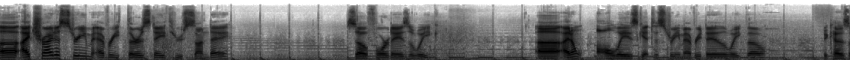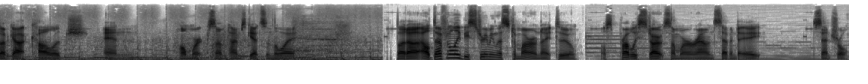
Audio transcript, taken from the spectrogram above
Uh, I try to stream every Thursday through Sunday. So, four days a week. Uh, I don't always get to stream every day of the week, though. Because I've got college and homework sometimes gets in the way. But uh, I'll definitely be streaming this tomorrow night, too. I'll probably start somewhere around 7 to 8 Central.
